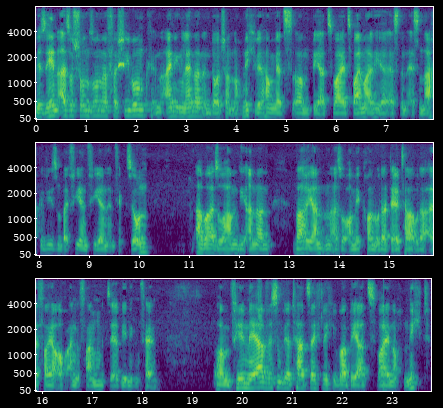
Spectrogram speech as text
Wir sehen also schon so eine Verschiebung in einigen Ländern, in Deutschland noch nicht. Wir haben jetzt ähm, BA2 zweimal hier erst in Essen nachgewiesen bei vielen, vielen Infektionen. Aber so haben die anderen Varianten, also Omikron oder Delta oder Alpha ja auch angefangen mit sehr wenigen Fällen. Ähm, viel mehr wissen wir tatsächlich über BA2 noch nicht.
